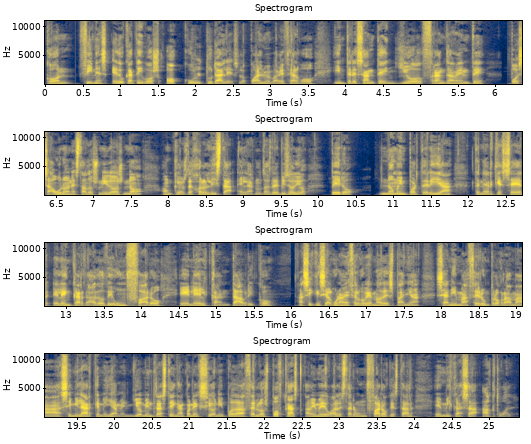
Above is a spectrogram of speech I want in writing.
con fines educativos o culturales, lo cual me parece algo interesante. Yo, francamente, pues aún en Estados Unidos no, aunque os dejo la lista en las notas del episodio, pero no me importaría tener que ser el encargado de un faro en el Cantábrico, Así que si alguna vez el gobierno de España se anima a hacer un programa similar, que me llamen. Yo mientras tenga conexión y pueda hacer los podcasts, a mí me da igual estar en un faro que estar en mi casa actual.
